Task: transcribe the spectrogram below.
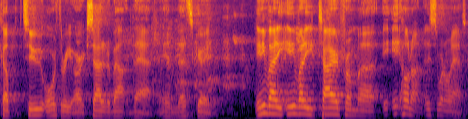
Couple, two or three are excited about that, and that's great. Anybody, anybody tired from? Uh, it, hold on, this is what I want to ask.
